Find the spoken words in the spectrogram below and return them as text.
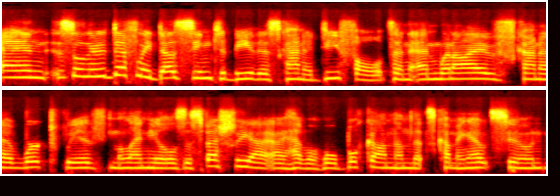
And so there definitely does seem to be this kind of default. And, and when I've kind of worked with millennials, especially I, I, have a whole book on them that's coming out soon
